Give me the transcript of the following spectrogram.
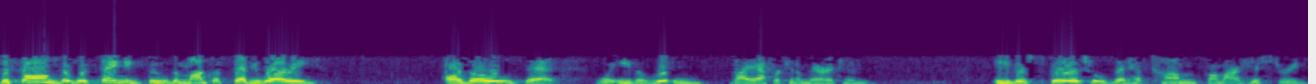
The songs that we're singing through the month of February are those that were either written by African Americans either spirituals that have come from our history,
